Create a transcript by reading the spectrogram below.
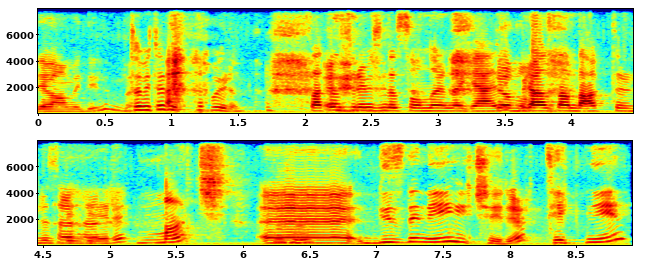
Devam edelim mi? Tabii tabii buyurun. Zaten süremizin de sonlarına geldik. Tamam. Birazdan da aktarırız bilgileri. Maç e, bizde neyi içerir? Tekniği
